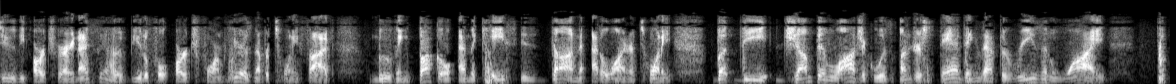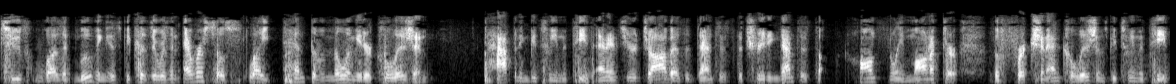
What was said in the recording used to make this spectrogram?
to the arch very nicely. I have a beautiful arch form here as number 25 moving buccal, and the case is done at aligner 20. But the jump in logic was understanding that the reason why the tooth wasn't moving is because there was an ever so slight tenth of a millimeter collision happening between the teeth. And it's your job as a dentist, the treating dentist, to constantly monitor the friction and collisions between the teeth.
